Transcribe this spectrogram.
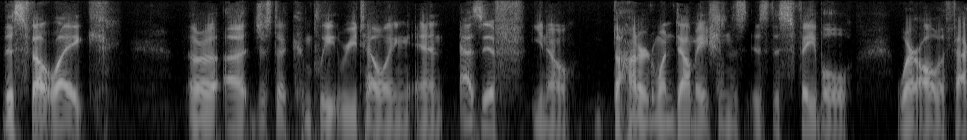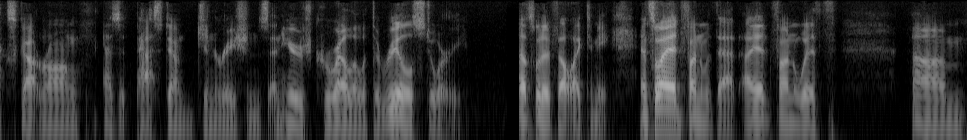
This felt like uh, uh, just a complete retelling, and as if you know the 101 Dalmatians is this fable where all the facts got wrong as it passed down generations, and here's Cruella with the real story. That's what it felt like to me. And so I had fun with that. I had fun with, um,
